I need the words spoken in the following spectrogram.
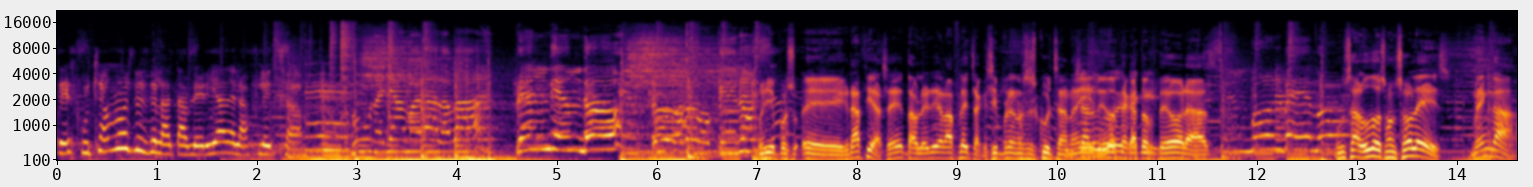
Te escuchamos desde la tablería de la flecha. Una llamarada va prendiendo todo lo que no Oye, pues eh, gracias, ¿eh? Tablería La Flecha, que siempre nos escuchan ahí de saludo 12 a desde aquí. 14 horas. Un saludo, son soles. Venga,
